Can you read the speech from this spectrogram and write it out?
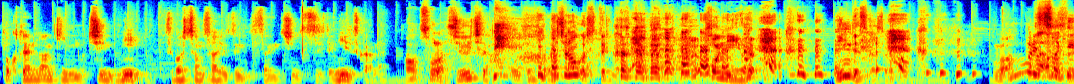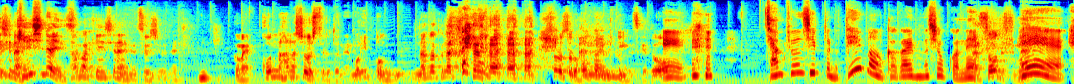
得点ランキングのチームに、セバスチャン・サイズ選手に続いて2位ですからね。あそうなんです11だ。私の方が知ってる 本人より。いいんですか、それもうあんまり気にしない。気にしないんですよ、ね。あんま気にしないね、数字をね。ごめん、こんな話をしてるとね、もう一本長くなっちゃう。そろそろ本題に行くんですけど、ええチャンピオンシップのテーマを伺いましょうかね。そうですね。ええ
